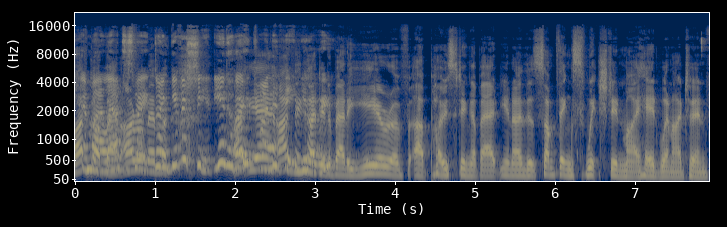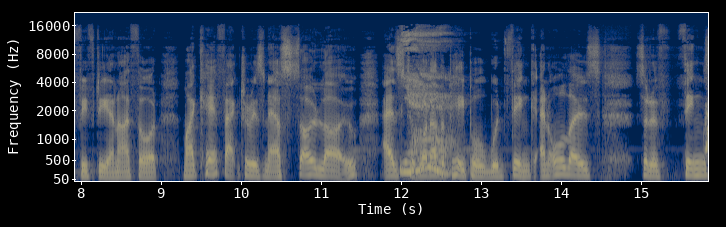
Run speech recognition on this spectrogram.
am I allowed to I speak? remember- Don't give a shit, you know, Uh, yeah, kind of I thing. think I did about a year of uh, posting about, you know, there's something switched in my head when I turned 50 and I thought my care factor is now so low as to what other people would think and all those sort of things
